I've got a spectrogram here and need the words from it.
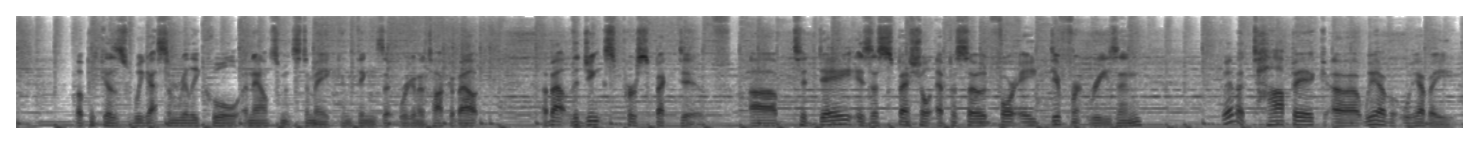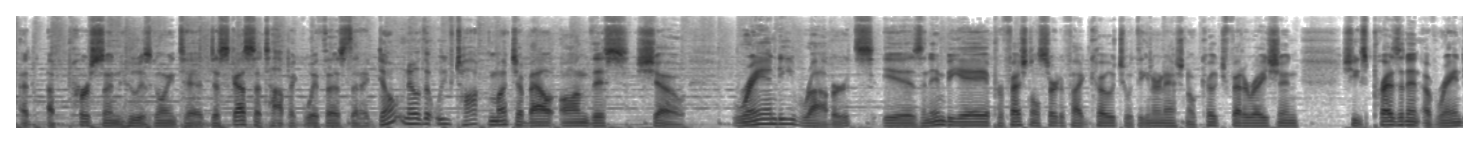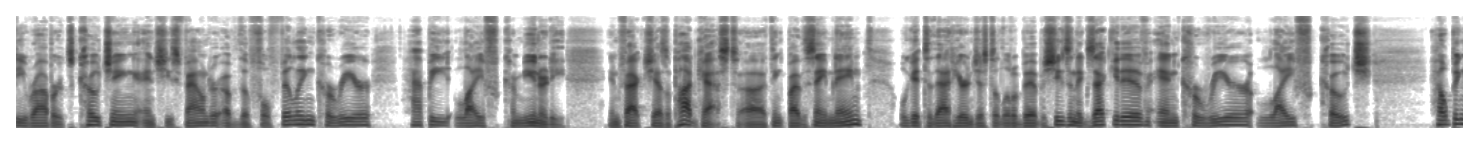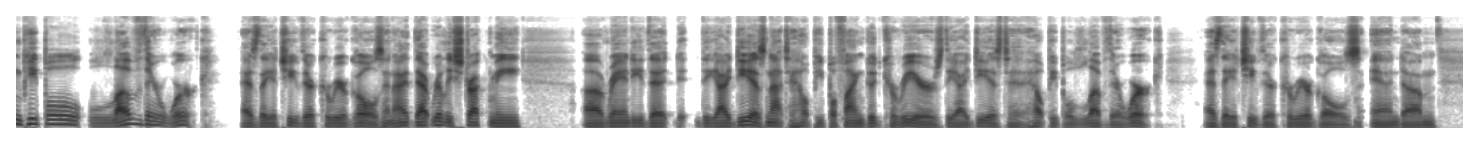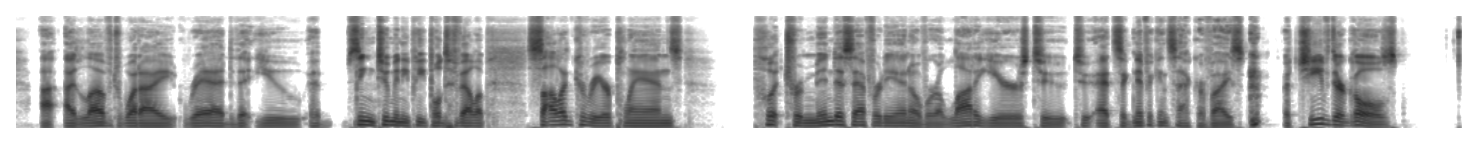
but because we got some really cool announcements to make and things that we're going to talk about about the Jinks perspective. Uh, today is a special episode for a different reason. We have a topic. Uh, we have we have a, a, a person who is going to discuss a topic with us that I don't know that we've talked much about on this show. Randi Roberts is an MBA, a professional certified coach with the International Coach Federation. She's president of Randi Roberts Coaching, and she's founder of the Fulfilling Career Happy Life Community. In fact, she has a podcast, uh, I think by the same name. We'll get to that here in just a little bit. But she's an executive and career life coach, helping people love their work as they achieve their career goals. And I, that really struck me, uh, Randi, that the idea is not to help people find good careers. The idea is to help people love their work as they achieve their career goals. And um, I loved what I read that you have seen too many people develop solid career plans put tremendous effort in over a lot of years to to at significant sacrifice achieve their goals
